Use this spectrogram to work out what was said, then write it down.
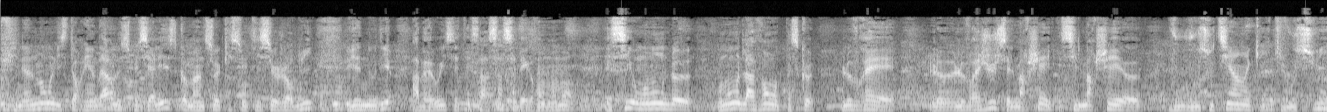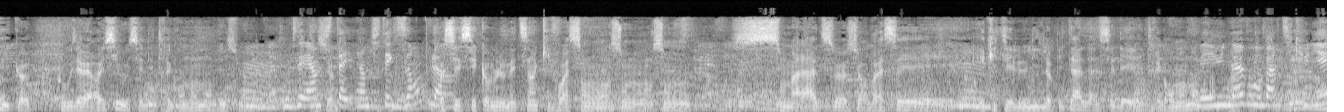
Finalement, l'historien d'art, le spécialiste, comme un de ceux qui sont ici aujourd'hui, vient de nous dire, ah ben oui, c'était ça, ça c'est des grands moments. Et si au moment de, la vente, parce que le vrai, juge, c'est le marché. Si le marché euh, vous, soutient, qui, vous suit, que, vous avez réussi, c'est des très grands moments, bien sûr. Vous avez un sûr. petit, un petit exemple Bah, c'est, comme le médecin qui voit son, son, son, son malade se, se redresser et, et quitter le lit de l'hôpital. C'est des très grands moments. Mais une œuvre en particulier?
